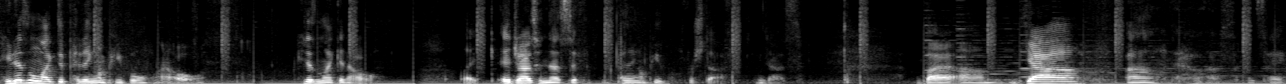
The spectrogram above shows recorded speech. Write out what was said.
he doesn't like depending on people at all. He doesn't like it at all. Like it drives him nuts if, depending on people for stuff. He does. But um, yeah. Uh, what the hell else I can say?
